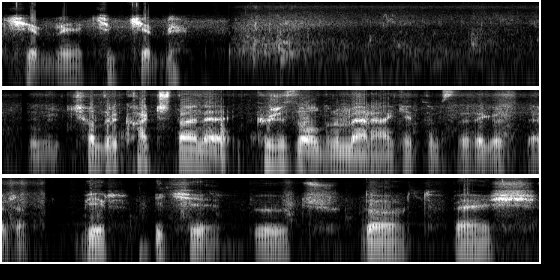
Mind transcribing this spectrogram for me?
kirli kip kirli. Çadır kaç tane köşesi olduğunu merak ettim size de göstereceğim. 1, 2, 3, 4, 5,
